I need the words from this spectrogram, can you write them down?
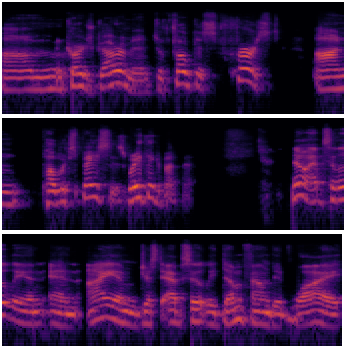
um, encourage government to focus first on public spaces. What do you think about that? No, absolutely. And and I am just absolutely dumbfounded why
